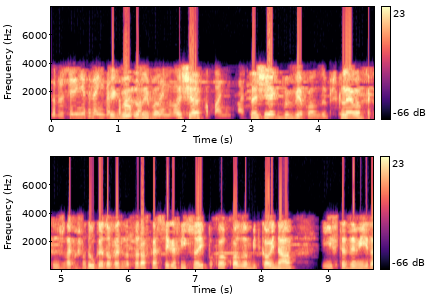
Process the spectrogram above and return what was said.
Dobrze, czyli nie tyle inwestował, pan rozumiem, tylko zajmował się się- pan kopaniem, tak? W sensie jakby, wie pan, przyklejałem taką, że taką szpatułkę do wentylatora w graficznej, pokładłem bitcoina i wtedy mi ta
